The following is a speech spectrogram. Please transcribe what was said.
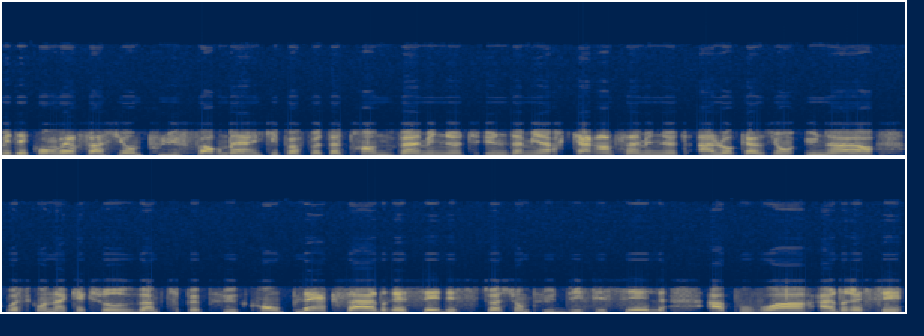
Mais des conversations plus formelles qui peuvent peut-être prendre 20 minutes, une demi-heure, 45 minutes, à l'occasion une heure, ou est-ce qu'on a quelque chose d'un petit peu plus complexe à adresser, des situations plus difficiles à pouvoir adresser.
